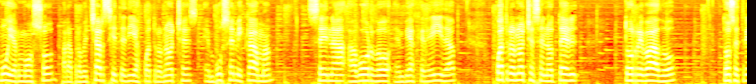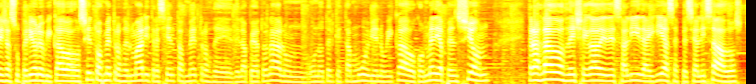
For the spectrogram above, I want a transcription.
muy hermoso para aprovechar siete días, cuatro noches en bus mi cama, cena a bordo en viaje de ida, cuatro noches en hotel Torre Vado, dos estrellas superiores ubicado a 200 metros del mar y 300 metros de, la peatonal, un hotel que está muy bien ubicado, con media pensión, traslados de llegada y de salida y guías especializados.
